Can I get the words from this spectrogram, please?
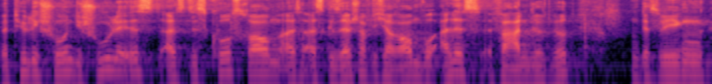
natürlich schon die Schule ist als Diskursraum, als, als gesellschaftlicher Raum, wo alles verhandelt wird. Und deswegen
